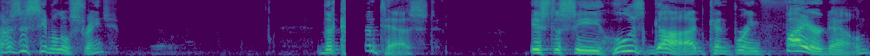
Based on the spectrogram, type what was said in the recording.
Now, does this seem a little strange? The contest is to see whose God can bring fire down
